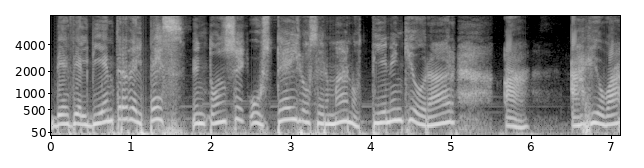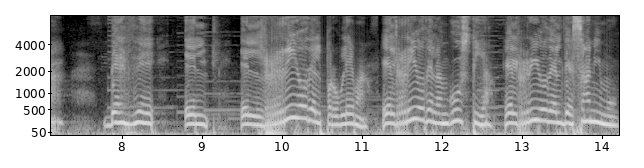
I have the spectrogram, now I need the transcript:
desde el vientre del pez. Entonces usted y los hermanos tienen que orar a, a Jehová desde el el río del problema, el río de la angustia, el río del desánimo,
